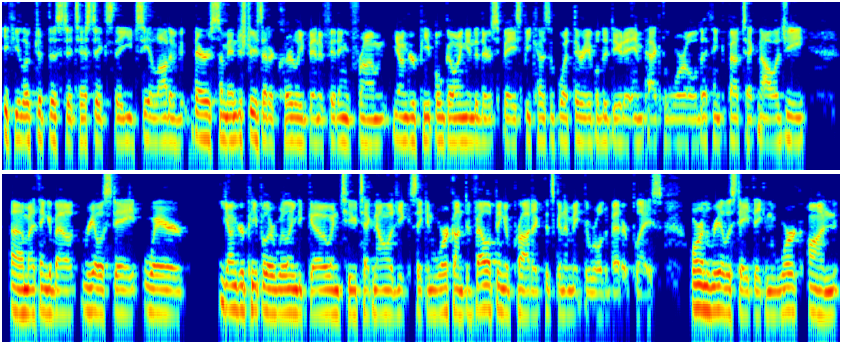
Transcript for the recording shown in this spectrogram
if you looked at the statistics, that you'd see a lot of there are some industries that are clearly benefiting from younger people going into their space because of what they're able to do to impact the world. I think about technology. Um, I think about real estate, where younger people are willing to go into technology because they can work on developing a product that's going to make the world a better place. Or in real estate, they can work on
